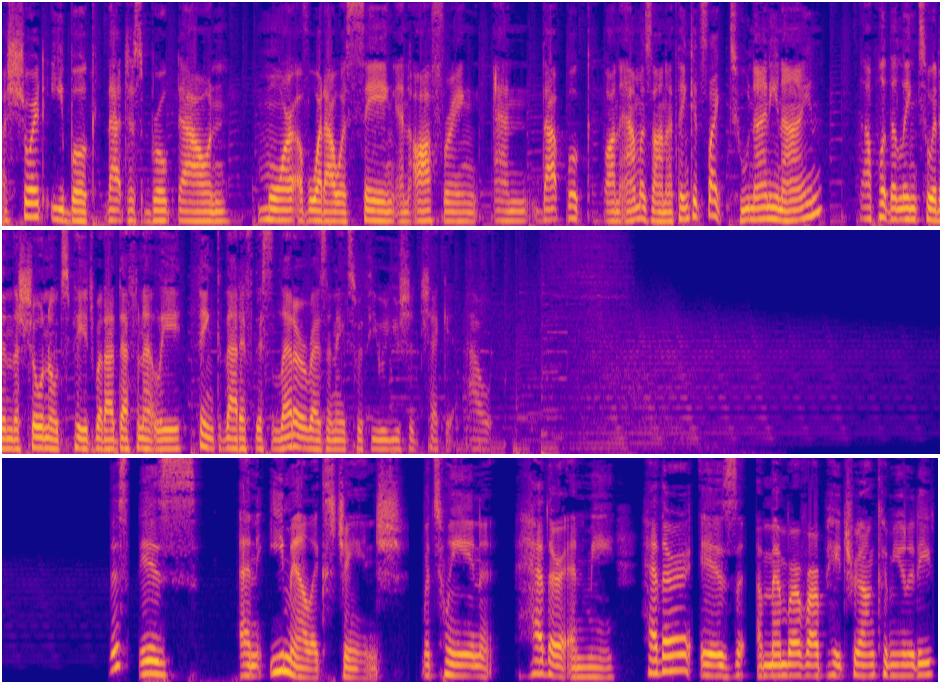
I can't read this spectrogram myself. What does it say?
a short ebook that just broke down more of what I was saying and offering. And that book on Amazon, I think it's like two ninety nine. I'll put the link to it in the show notes page, but I definitely think that if this letter resonates with you, you should check it out. This is an email exchange between Heather and me. Heather is a member of our Patreon community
